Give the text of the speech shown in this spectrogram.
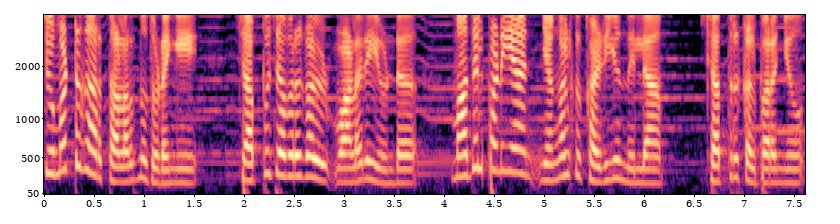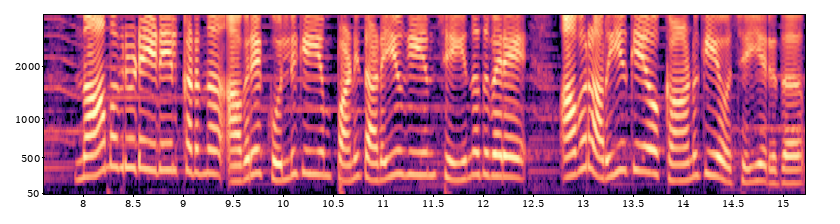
ചുമട്ടുകാർ തളർന്നു തുടങ്ങി. ചപ്പുചവറുകൾ വളരെയുണ്ട്. മതിൽ പണിയാൻ ഞങ്ങൾക്ക് കഴിയുന്നില്ല. ശത്രുക്കൾ പറഞ്ഞു നാം അവരുടെ ഇടയിൽ കടന്ന് അവരെ കൊല്ലുകയും പണി തടയുകയും ചെയ്യുന്നതുവരെ അവർ അറിയുകയോ കാണുകയോ ചെയ്യരുത്.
